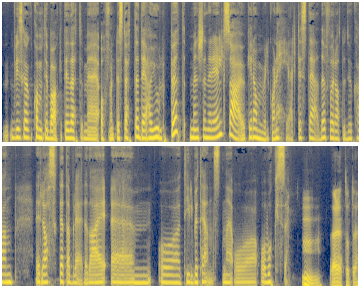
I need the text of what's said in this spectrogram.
vi skal komme tilbake til dette med offentlig støtte. Det har hjulpet, men generelt så er jo ikke rammevilkårene helt til stede for at du kan raskt etablere deg eh, og tilby tjenestene og, og vokse. Mm, det er nettopp det.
